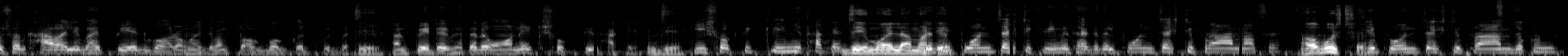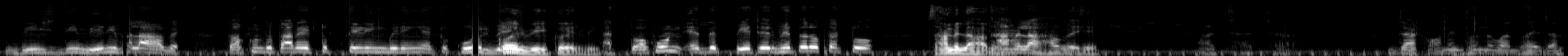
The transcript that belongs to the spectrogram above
ওষুধ খাওয়াইলে ভাই পেট গরম হয়ে যাবে এবং টক বক করে ফুটবে। কারণ পেটের ভেতরে অনেক শক্তি থাকে। কি শক্তি? কৃমি থাকে। জি ময়লা মাটি। যদি পঞ্চাশটি কৃমি থাকে তাহলে পঞ্চাশটি প্রাণ আছে। অবশ্যই। সেই পঞ্চাশটি প্রাণ যখন বিষ দিয়ে মেরি ফেলা হবে তখন তো তারা একটু তিড়িং বিড়িং একটু করবে। করবি করবি। আর তখন এদের পেটের ভেতরেও তো একটু ঝামেলা হবে। ঝামেলা হবে। আচ্ছা আচ্ছা। যাক অনেক ধন্যবাদ ভাইজান।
